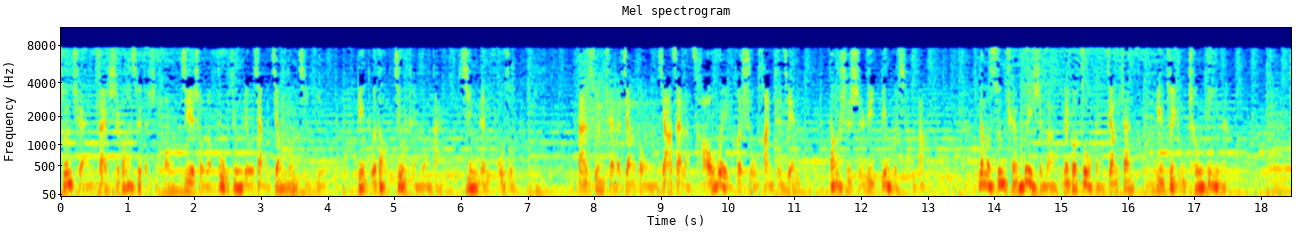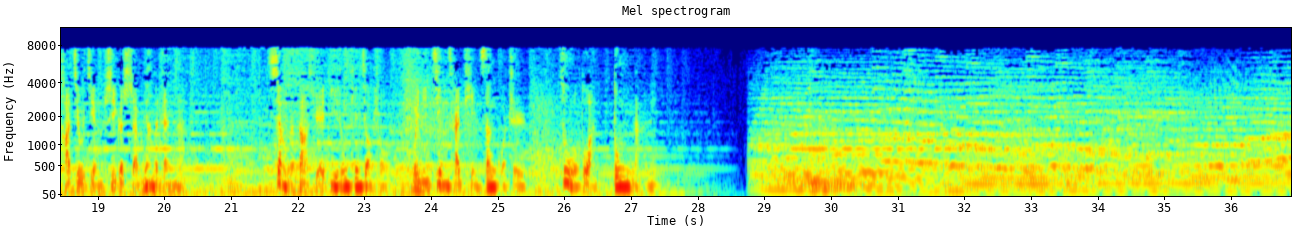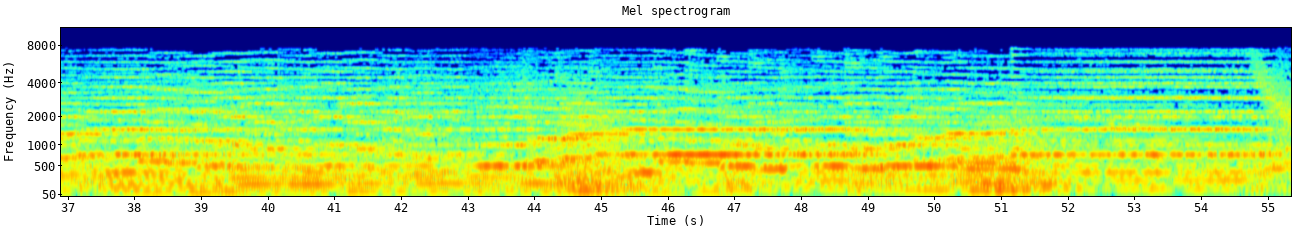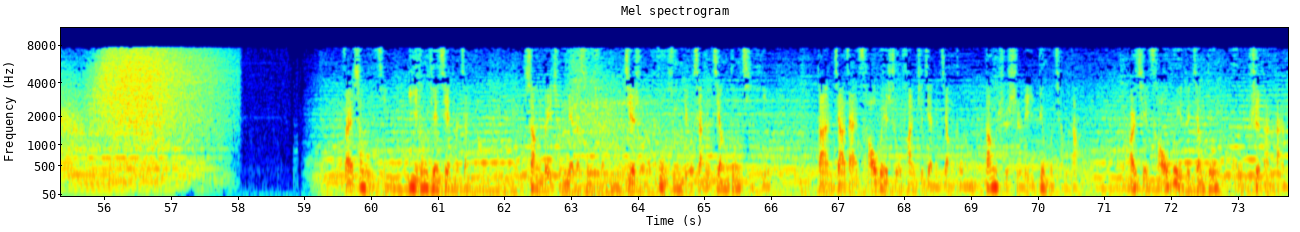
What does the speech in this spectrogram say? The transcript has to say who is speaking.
Speaker 1: 孙权在十八岁的时候接手了父兄留下的江东基业，并得到旧臣拥戴，新人辅佐。但孙权的江东夹在了曹魏和蜀汉之间，当时实力并不强大。那么孙权为什么能够坐稳江山，并最终称帝呢？他究竟是一个什么样的人呢？厦门大学易中天教授为您精彩品《三国志》，坐断东南。在上一集，易中天先生讲到，尚未成年的孙权接手了父兄留下的江东企业，但夹在曹魏蜀汉之间的江东，当时实力并不强大，而且曹魏对江东虎视眈眈，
